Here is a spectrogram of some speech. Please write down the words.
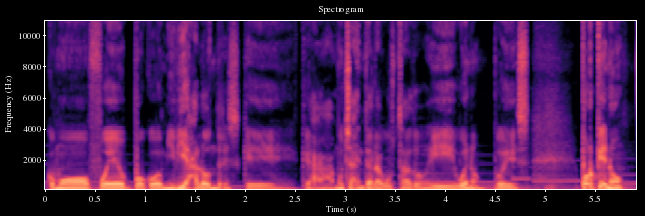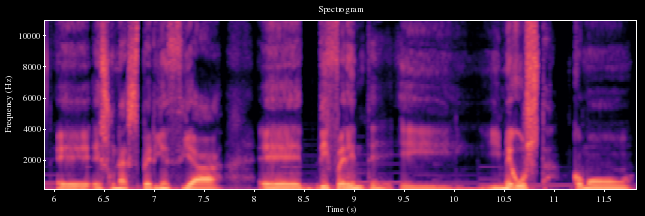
como fue un poco mi viaje a Londres, que, a mucha gente le ha gustado. Y bueno, pues, ¿por qué no? Eh, es una experiencia eh, diferente y, me gusta cómo,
